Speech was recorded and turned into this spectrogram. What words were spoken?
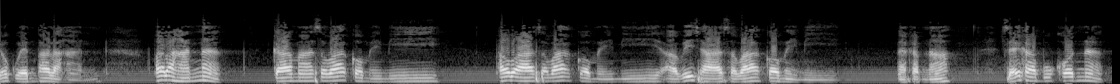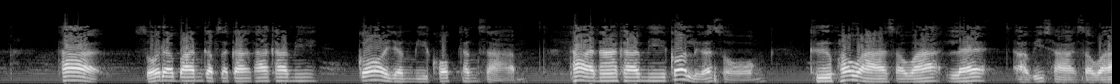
ยกเว้นพระละหันพระละหันน่ะ กามาสวะก็ไม่มีภาวาสวะก็ไม่มี อวิชชาสวะก็ไม่มีนะครับเนาะเสขาบุคคลน่ะถ้าโสดาบันกับสกทาคามีก็ยังมีครบทั้งสามถ้าอนาคามีก็เหลือสองคือพระวาสวะและอวิชชาสวะ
